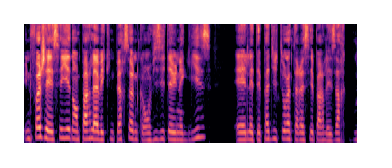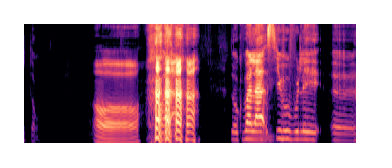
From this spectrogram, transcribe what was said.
Une fois, j'ai essayé d'en parler avec une personne quand on visitait une église et elle n'était pas du tout intéressée par les arcs-boutants. Oh. Voilà. Donc voilà, Euh, si vous voulez euh,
